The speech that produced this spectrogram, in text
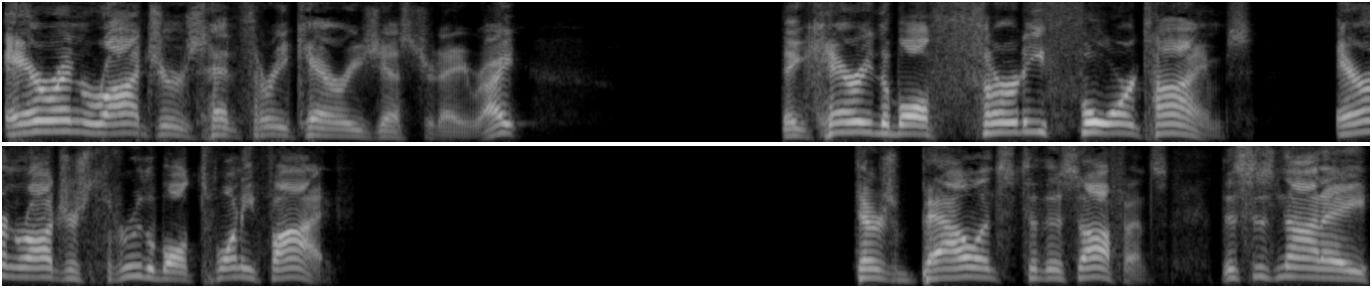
Aaron Rodgers had 3 carries yesterday, right? They carried the ball 34 times. Aaron Rodgers threw the ball 25. There's balance to this offense. This is not a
